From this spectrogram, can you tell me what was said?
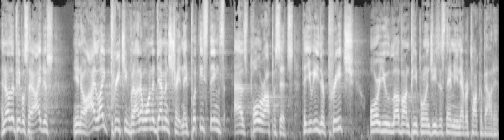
And other people say, I just, you know, I like preaching, but I don't want to demonstrate. And they put these things as polar opposites that you either preach or you love on people in Jesus' name and you never talk about it.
